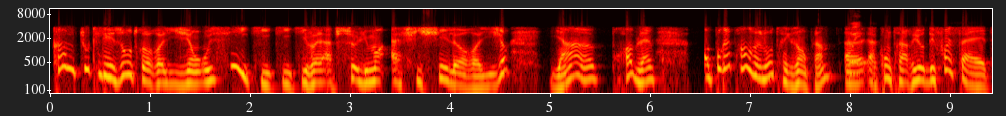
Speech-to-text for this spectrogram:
Comme toutes les autres religions aussi qui, qui, qui veulent absolument afficher leur religion, il y a un problème. On pourrait prendre un autre exemple, hein. Euh, à contrario, des fois ça aide.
